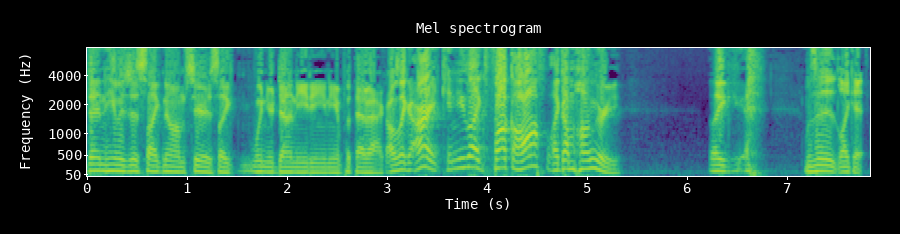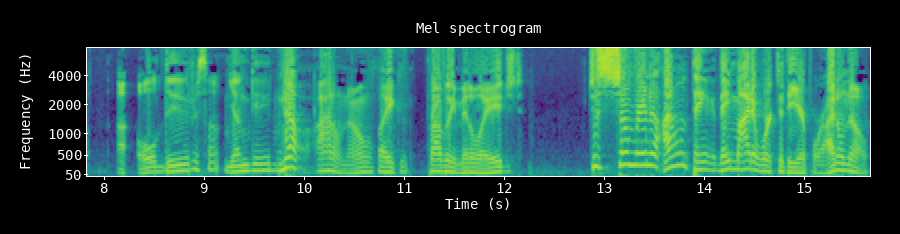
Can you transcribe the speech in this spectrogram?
then he was just like, "No, I'm serious. Like, when you're done eating, you need to put that back." I was like, "All right, can you like fuck off? Like, I'm hungry." Like, Was it like a, a old dude or something? Young dude? no, I don't know. Like, probably middle aged. Just some random. I don't think they might have worked at the airport. I don't know.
